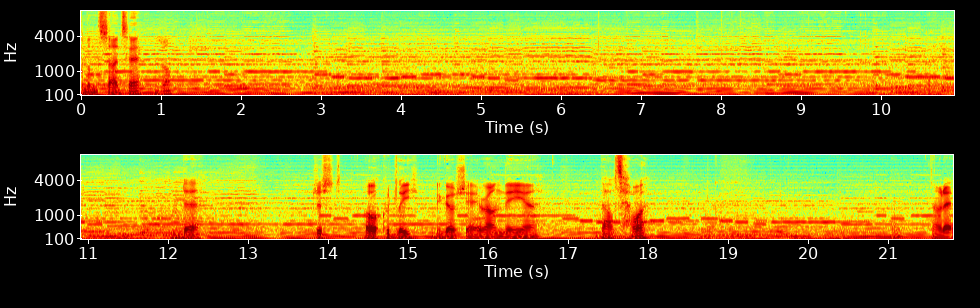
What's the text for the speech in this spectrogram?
And on the sides here as well. And uh, just awkwardly negotiate around the uh, bell tower. Not it.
